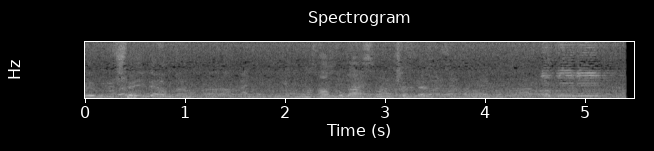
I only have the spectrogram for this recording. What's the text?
Öbürü şeyde ambulansın içinde.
